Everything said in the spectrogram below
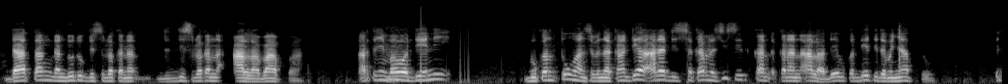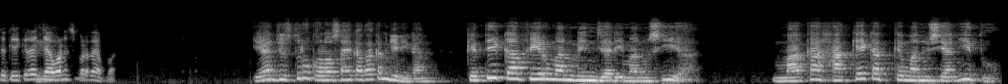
datang dan duduk di sebelah kanan di sebelah kanan Allah Bapa. Artinya bahwa dia ini bukan Tuhan sebenarnya karena dia ada di sekarang di sisi kan, kanan Allah. Dia bukan dia tidak menyatu. Itu kira-kira hmm. jawaban seperti apa? Ya justru kalau saya katakan gini kan, ketika firman menjadi manusia, maka hakikat kemanusiaan itu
